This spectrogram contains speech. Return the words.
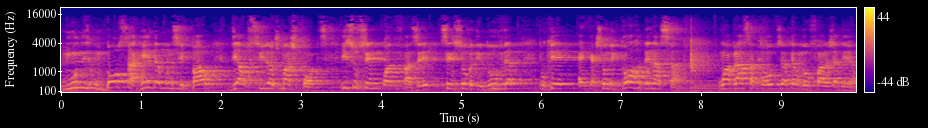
um bolsa renda municipal de auxílio aos mais pobres. Isso sempre pode fazer, sem sombra de dúvida, porque é questão de coordenação. Um abraço a todos e até o novo Fala Jadiel.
